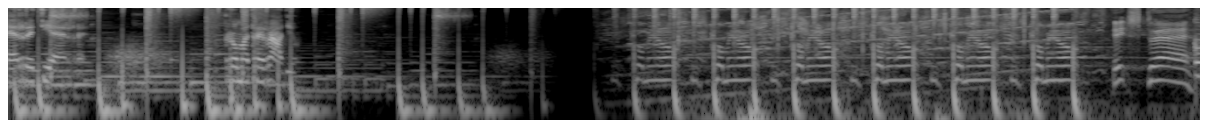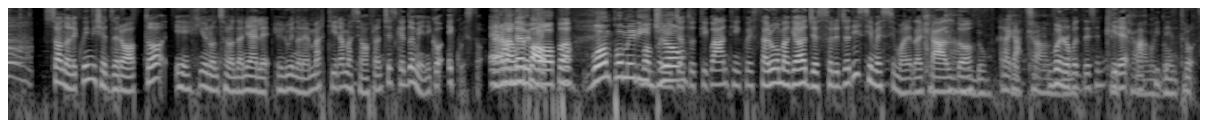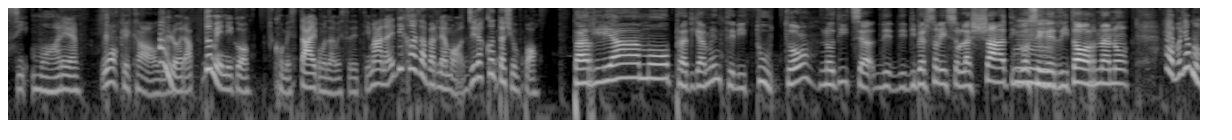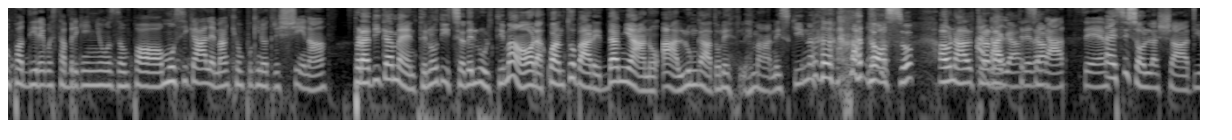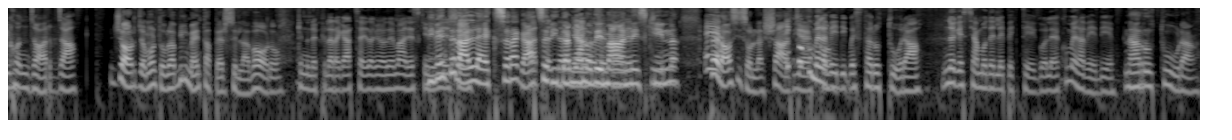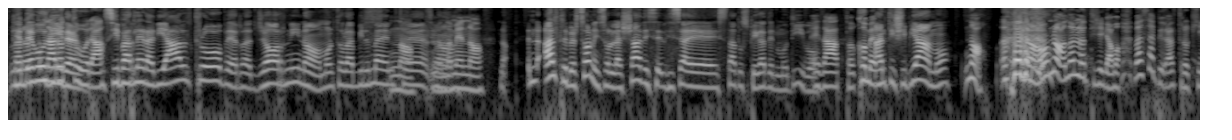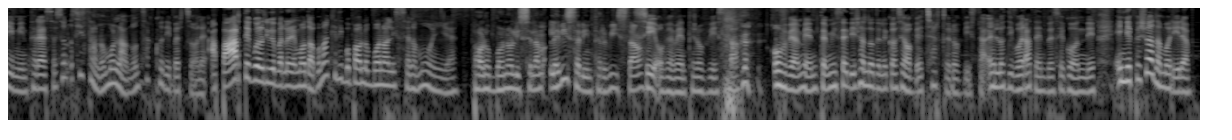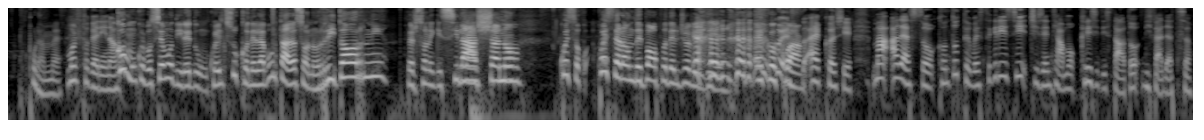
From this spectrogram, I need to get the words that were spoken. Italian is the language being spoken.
RTR Roma 3 Radio coming out, he's coming out, he's coming. It's there. Sono le 15.08 e io non sono Daniele e lui non è Martina, ma siamo Francesca e Domenico e questo è Round the Pop. Buon pomeriggio. Buon pomeriggio a tutti quanti in questa Roma che oggi è soleggiatissima e si muore dal Che caldo. caldo, Ragazzi, caldo, voi non lo potete sentire, ma qui dentro si muore. Wow, che caldo. Allora, Domenico, come stai? Come da questa settimana? E di cosa parliamo oggi? Raccontaci un po'. Parliamo praticamente di tutto, notizia di, di- di persone che sono lasciati, Mm. cose che ritornano. Eh, vogliamo un po' dire questa breaking news un po' musicale, ma anche un pochino trescina? Praticamente notizia dell'ultima ora, a quanto pare Damiano ha allungato le, le maneskin addosso a un'altra Ad altre ragazza. ragazze. Eh, si sono lasciati. Con Giorgia, Giorgia molto probabilmente ha perso il lavoro. che non è più la ragazza di Damiano De Maneskin. Diventerà invece. l'ex ragazza di Damiano De Maneskin. E- Però si sono E lasciati. tu come la ecco. vedi questa rottura? Noi che siamo delle pettegole, come la vedi? Una rottura. Una che rot- devo una dire? rottura. Si parlerà di altro per giorni? No, molto probabilmente. No, secondo me no. no. N- Altre persone si sono lasciate se ti è stato spiegato il motivo. Esatto, come... Anticipiamo? no. No? no, non lo anticipiamo. Ma sai più che altro chi mi interessa? Sono- si stanno mollando un sacco di persone. A parte quello di cui parleremo dopo, ma anche tipo Paolo Bonolis e la moglie. Paolo Bonolis e la... L'hai vista l'intervista? Sì, ovviamente l'ho vista. ovviamente, mi stai dicendo delle cose ovvie. Certo l'ho vista e l'ho divorata in due secondi. E mi è piaciuta da morire. Pure a me. Molto carina. Comunque possiamo dire dunque, il succo della puntata sono ritorni, persone che si lasciano. Questo, qua- questo era un dei pop del giovedì. ecco Questo, qua. Eccoci. Ma adesso, con tutte queste crisi, ci sentiamo Crisi di Stato di Fedez.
